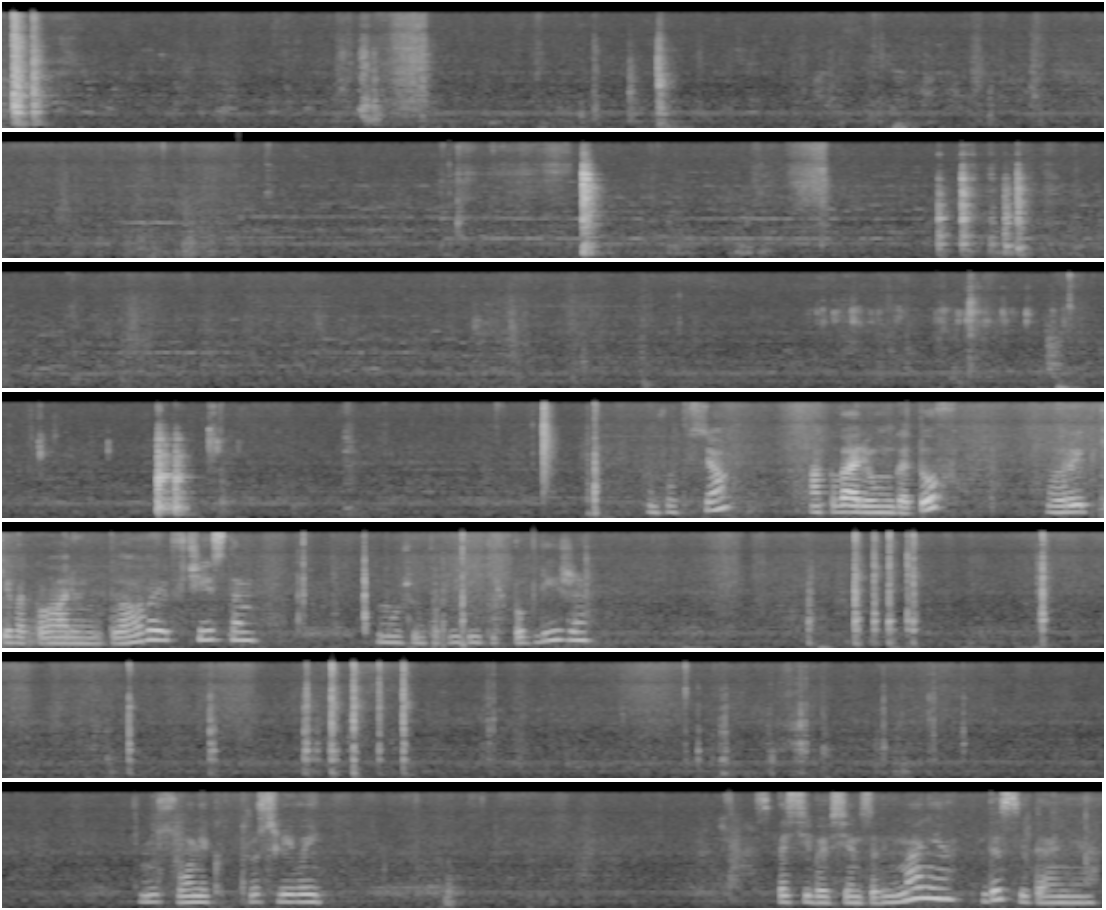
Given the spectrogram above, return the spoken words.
Вот все. Аквариум готов. Рыбки в аквариуме плавают в чистом. Можно подвидеть их поближе. Ну, сомик трусливый. Спасибо всем за внимание. До свидания.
